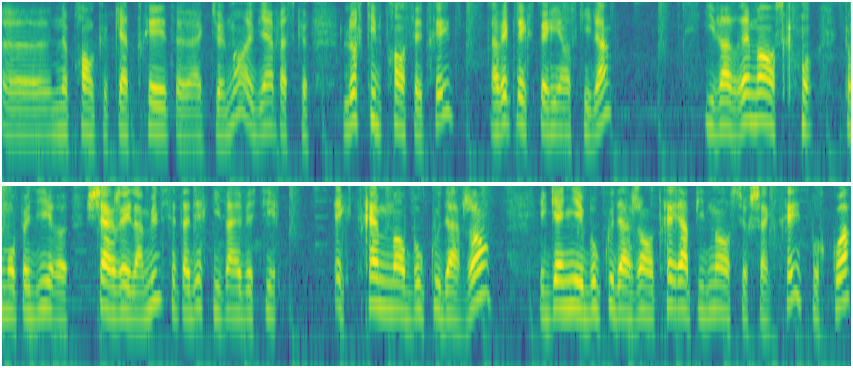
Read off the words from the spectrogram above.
ne prend que 4 trades actuellement? Eh bien parce que lorsqu'il prend ces trades, avec l'expérience qu'il a, il va vraiment, comme on peut dire, charger la mule, c'est-à-dire qu'il va investir extrêmement beaucoup d'argent et gagner beaucoup d'argent très rapidement sur chaque trade. Pourquoi?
